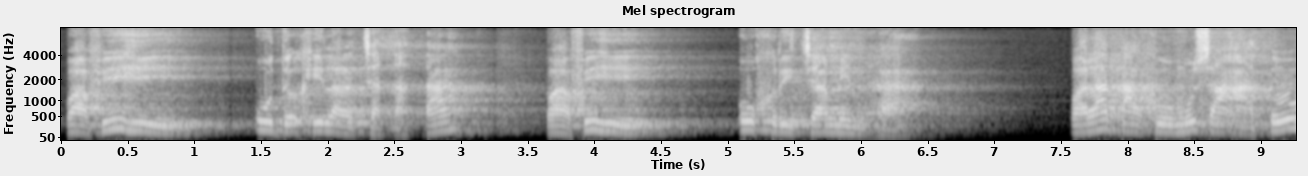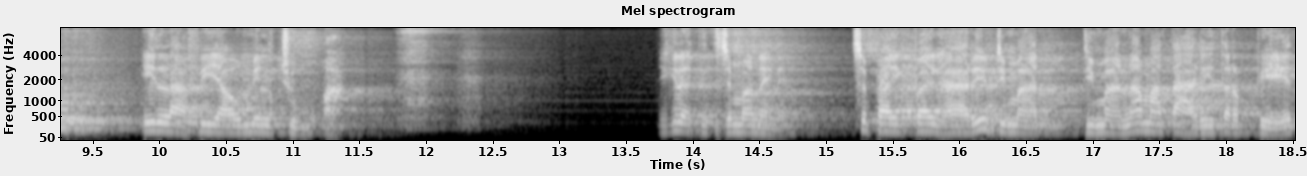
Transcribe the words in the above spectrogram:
wa fihi udkhilal jannata wa fihi ukhrija minha wala taqumu sa'atu illa fi yaumil jum'ah ini lihat diterjemahkan ini sebaik-baik hari di, ma di mana matahari terbit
